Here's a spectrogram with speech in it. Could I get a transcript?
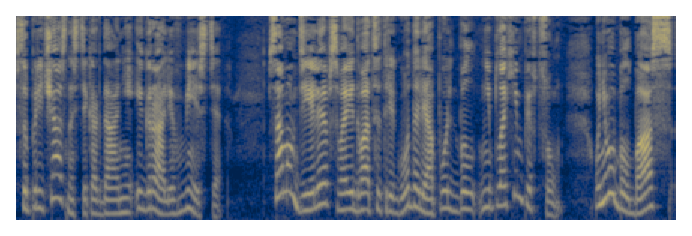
сопричастности, когда они играли вместе. В самом деле, в свои 23 года Леопольд был неплохим певцом. У него был бас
